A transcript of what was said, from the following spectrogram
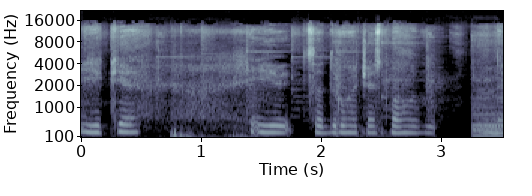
Яке. І це друга часть мала не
